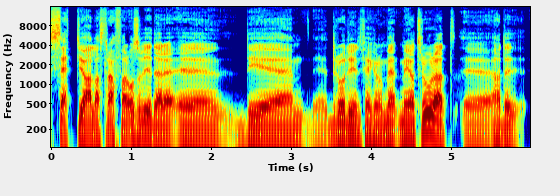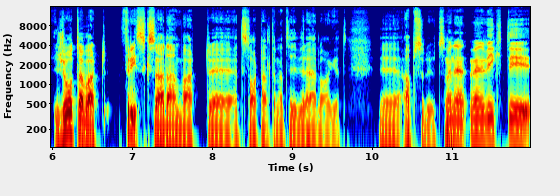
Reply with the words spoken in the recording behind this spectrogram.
sätter ju alla straffar och så vidare. Eh, Det, eh, det råder ju inte tvekan om, men, men jag tror att eh, hade Jota varit frisk så hade han varit eh, ett startalternativ i det här laget. Eh, Absolut. Så. Men en, men en viktig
